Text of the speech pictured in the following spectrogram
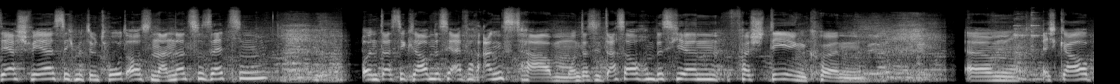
sehr schwer ist, sich mit dem Tod auseinanderzusetzen und dass sie glauben, dass sie einfach Angst haben und dass sie das auch ein bisschen verstehen können. Ähm, ich glaube,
